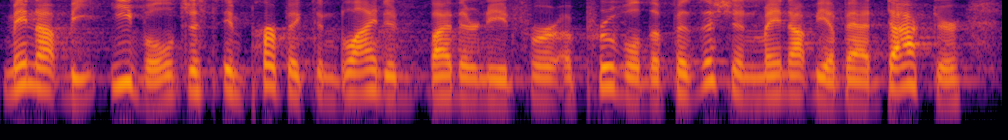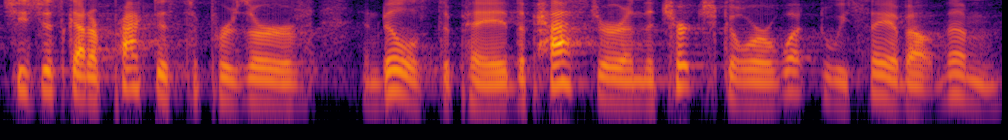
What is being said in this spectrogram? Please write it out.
may not be evil, just imperfect and blinded by their need for approval. The physician may not be a bad doctor, she's just got a practice to preserve and bills to pay. The pastor and the churchgoer, what do we say about them?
